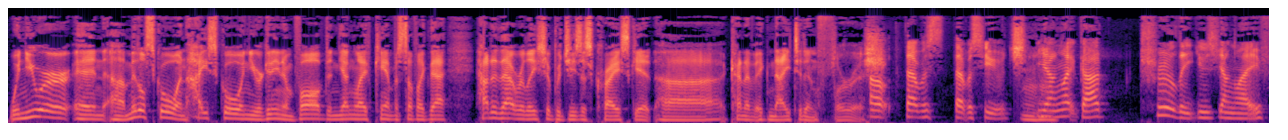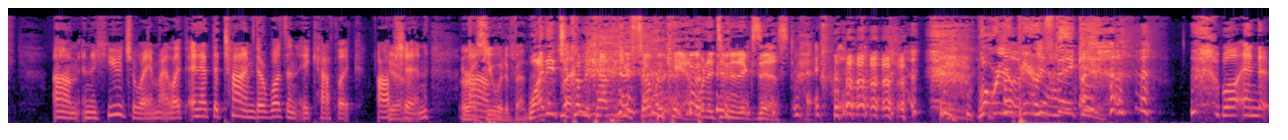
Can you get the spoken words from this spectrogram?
when you were in uh, middle school and high school and you were getting involved in Young Life Camp and stuff like that, how did that relationship with Jesus Christ get uh, kind of ignited and flourish? Oh, that was that was huge. Young Life, God truly used Young Life um, in a huge way in my life. And at the time, there wasn't a Catholic option. Or else you Um, would have been. Why didn't you come to Catholic Youth Summer Camp when it didn't exist? what were your parents thinking? Well, and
